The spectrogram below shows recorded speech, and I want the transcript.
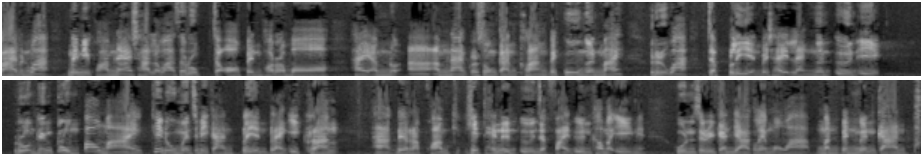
กลายเป็นว่าไม่มีความแน่ชัดแล้วว่าสรุปจะออกเป็นพรบให้อำนอ่าอำนาจกระทรวงการคลังไปกู้เงินไหมหรือว่าจะเปลี่ยนไปใช้แหล่งเงินอื่นอีก รวมถึงกลุ่มเป้าหมายที่ดูเหมือนจะมีการเปลี่ยนแปลงอีกครั้ง หากได้รับความคิดเห็นอื่น ๆ จากฝ่ายอื่นเข้ามาอีกเนี่ยคุณสิริกัญญาก็เลยมองว่า มันเป็นเหมือนการพ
